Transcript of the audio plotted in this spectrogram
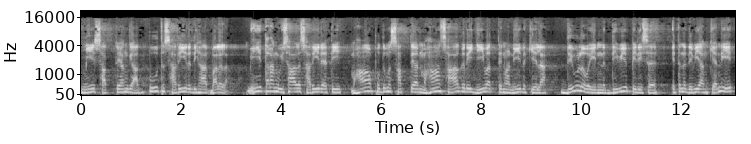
මේ සත්වයන්ගේ අත්භූත ශරීර දිහාත් බලලා. මේ තරං විශාල ශරීර ඇති මහා පුදුම සත්‍යයන් මහා සාගරයේ ජීවත්වෙනවා නේද කියලා දෙව්ලොව ඉන්න දිවිය පිරිස එතන දෙවියන් කියන්නේ ඒත්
